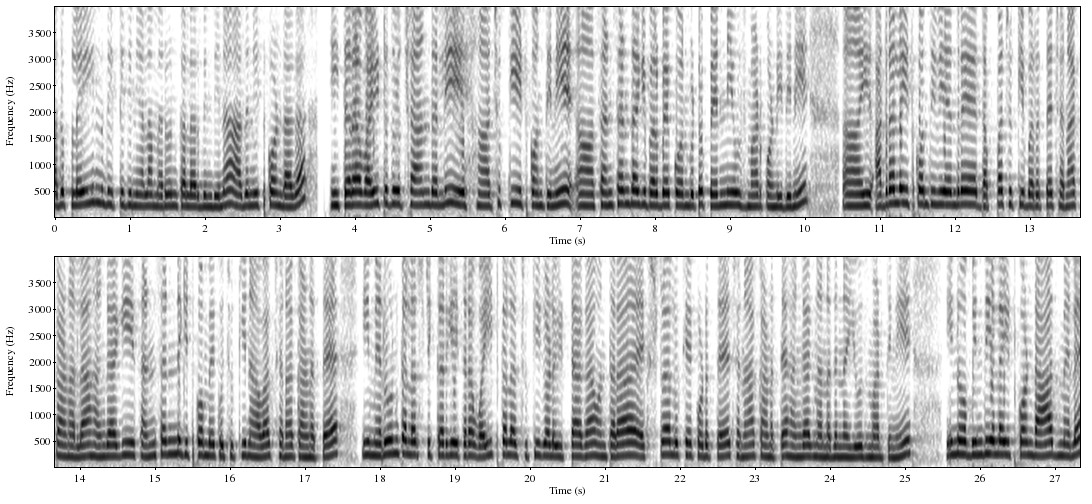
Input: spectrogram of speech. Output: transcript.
ಅದು ಪ್ಲೈನ್ದು ಇಟ್ಟಿದ್ದೀನಿ ಅಲ್ಲ ಮೆರೂನ್ ಕಲರ್ ಬಿಂದಿನ. ಅದನ್ನ ಇಟ್ಕೊಂಡಾಗ ಈ ಥರ ವೈಟ್ದು ಚಾಂದಲ್ಲಿ ಚುಕ್ಕಿ ಇಟ್ಕೊತೀನಿ. ಸಣ್ಣ ಸಣ್ಣದಾಗಿ ಬರಬೇಕು ಅಂದ್ಬಿಟ್ಟು ಪೆನ್ ಯೂಸ್ ಮಾಡ್ಕೊಂಡಿದ್ದೀನಿ. ಅದರಲ್ಲೇ ಇಟ್ಕೊತೀವಿ ಅಂದರೆ ದಪ್ಪ ಚುಕ್ಕಿ ಬರುತ್ತೆ, ಚೆನ್ನಾಗಿ ಕಾಣಲ್ಲ. ಹಾಗಾಗಿ ಸಣ್ಣ ಸಣ್ಣಗೆ ಇಟ್ಕೊಬೇಕು ಚುಕ್ಕಿನ ಆವಾಗ ಚೆನ್ನಾಗಿ ಕಾಣುತ್ತೆ. ಈ ಮೆರೂನ್ ಕಲರ್ ಸ್ಟಿಕ್ಕರ್ಗೆ ಈ ಥರ ವೈಟ್ ಕಲರ್ ಚುಕ್ಕಿಗಳು ಇಟ್ಟಾಗ ಒಂಥರ ಎಕ್ಸ್ಟ್ರಾ ಲುಕ್ಕೇ ಕೊಡುತ್ತೆ, ಚೆನ್ನಾಗಿ ಕಾಣುತ್ತೆ. ಹಾಗಾಗಿ ನಾನು ಅದನ್ನು ಯೂಸ್ ಮಾಡ್ತೀನಿ. ಇನ್ನು ಬಿಂದಿ ಎಲ್ಲ ಇಟ್ಕೊಂಡಾದಮೇಲೆ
